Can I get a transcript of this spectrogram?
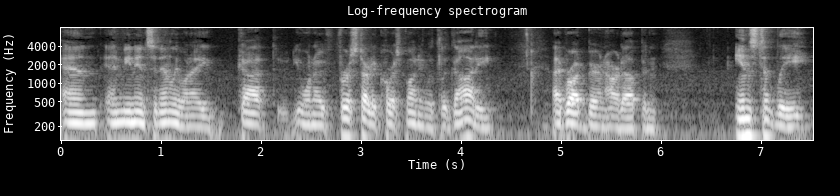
And I mean, incidentally, when I got when I first started corresponding with Ligotti, I brought Bernhard up and instantly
